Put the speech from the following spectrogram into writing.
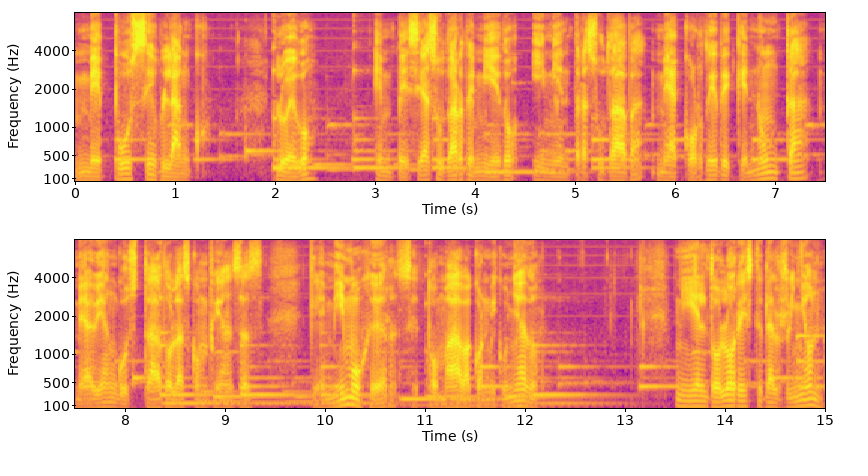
Me puse blanco. Luego empecé a sudar de miedo y mientras sudaba me acordé de que nunca me habían gustado las confianzas que mi mujer se tomaba con mi cuñado, ni el dolor este del riñón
